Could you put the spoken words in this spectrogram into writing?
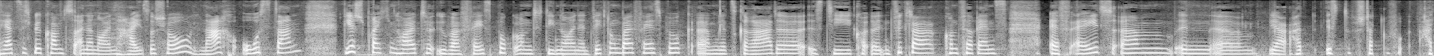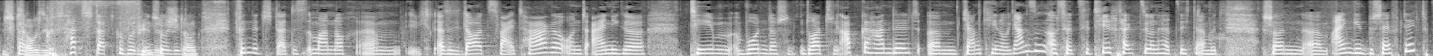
herzlich willkommen zu einer neuen Heise Show nach Ostern. Wir sprechen heute über Facebook und die neuen Entwicklungen bei Facebook. Ähm, jetzt gerade ist die Ko äh, Entwicklerkonferenz F8 ähm, in, ähm, ja, hat, ist stattgefunden, hat, Ich statt, glaube, sie hat stattgefunden, findet Entschuldigung. statt. Findet statt, ist immer noch, ähm, ich, also die dauert zwei Tage und einige Themen wurden da schon, dort schon abgehandelt. Ähm, Jan Kino Jansen aus der CT-Redaktion hat sich damit schon ähm, eingehend beschäftigt.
